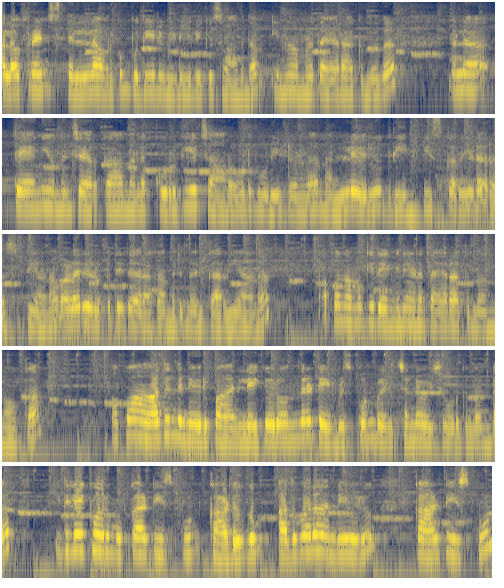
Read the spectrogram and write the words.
ഹലോ ഫ്രണ്ട്സ് എല്ലാവർക്കും പുതിയൊരു വീഡിയോയിലേക്ക് സ്വാഗതം. ഇന്ന് നമ്മൾ തയ്യാറാക്കുന്നത് നല്ല തേങ്ങയൊന്നും ചേർക്കാതെ നല്ല കുറുകിയ ചാറോട് കൂടിയിട്ടുള്ള നല്ലൊരു ഗ്രീൻ പീസ് കറിയുടെ റെസിപ്പിയാണ്. വളരെ എളുപ്പത്തിൽ തയ്യാറാക്കാൻ പറ്റുന്ന ഒരു കറിയാണ്. അപ്പോൾ നമുക്കിത് എങ്ങനെയാണ് തയ്യാറാക്കുന്നതെന്ന് നോക്കാം. അപ്പോൾ ആദ്യം തന്നെ ഒരു പാനിലേക്ക് ഒരു ഒന്നര ടേബിൾ സ്പൂൺ വെളിച്ചെണ്ണ ഒഴിച്ച് കൊടുക്കുന്നുണ്ട്. ഇതിലേക്ക് ഒരു മുക്കാൽ ടീസ്പൂൺ കടുകും അതുപോലെ തന്നെ ഒരു കാൽ ടീസ്പൂൺ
